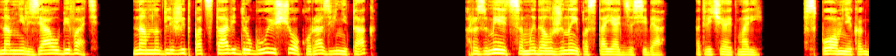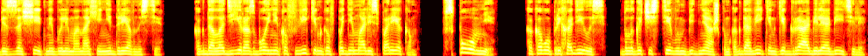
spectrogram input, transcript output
Нам нельзя убивать. Нам надлежит подставить другую щеку, разве не так? Разумеется, мы должны постоять за себя, отвечает Мари. Вспомни, как беззащитны были монахини древности, когда ладьи разбойников-викингов поднимались по рекам. Вспомни, каково приходилось благочестивым бедняжкам, когда викинги грабили обители,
